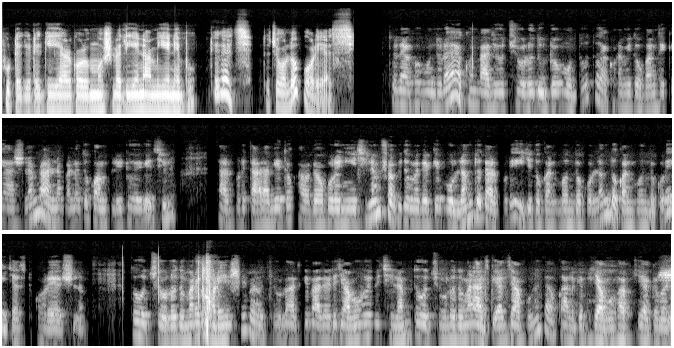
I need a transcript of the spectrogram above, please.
ফুটে গেলে ঘি আর গরম মশলা দিয়ে নামিয়ে নেব, ঠিক আছে? তো চলো পরে আসছি। তো দেখো বন্ধুরা, এখন বাজে হচ্ছে হলো দুটো মতো, তো এখন আমি দোকান থেকে আসলাম রান্না বান্না তো কমপ্লিট হয়ে গেছিল। তারপরে তার আগে তো খাওয়া দাওয়া করে নিয়েছিলাম, সবই তোমাদেরকে বললাম। তো তারপরে এই যে দোকান বন্ধ করলাম, দোকান বন্ধ করে এই জাস্ট ঘরে আসলাম। তো হচ্ছে হলো তোমার ঘরে এসে, এবার হচ্ছে হলো আজকে বাজারে যাব ভেবেছিলাম। তো হচ্ছে হলো তোমার আজকে আর যাব না, তাও কালকে যাব ভাবছি একেবারে।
